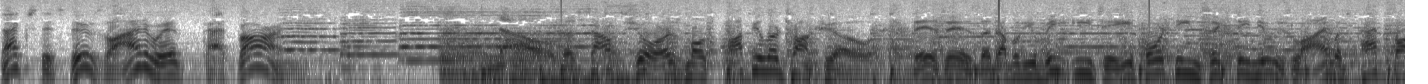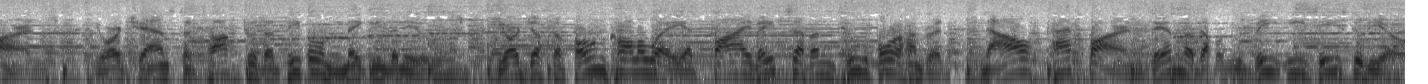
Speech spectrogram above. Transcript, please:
Next, it's Newsline with Pat Barnes. Now, the South Shore's most popular talk show. This is the WBET 1460 Newsline with Pat Barnes. Your chance to talk to the people making the news. You're just a phone call away at 587-2400. Now, Pat Barnes in the WBET studio.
